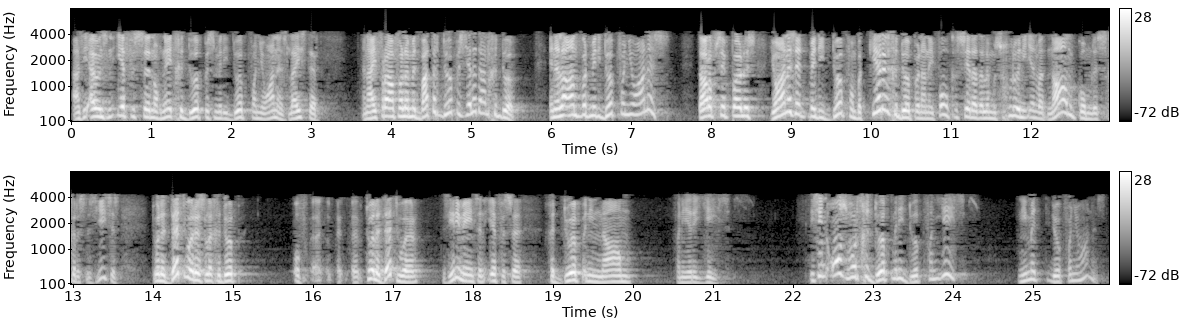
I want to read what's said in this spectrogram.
as die ouens in Efese nog net gedoop is met die doop van Johannes. Luister. En hy vra vir hulle met watter doop is julle dan gedoop? En hulle antwoord met die doop van Johannes. Daarop sê Paulus, Johannes het met die doop van bekering gedoop en aan die volk gesê dat hulle moes glo in die een wat na hom kom, dis Christus Jesus. Toe hulle dit hoor, is hulle gedoop of uh, uh, uh, toe hulle dit hoor, is hierdie mense in Efese gedoop in die naam van die Here Jesus. Jy sien ons word gedoop met die doop van Jesus, nie met die doop van Johannes nie.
